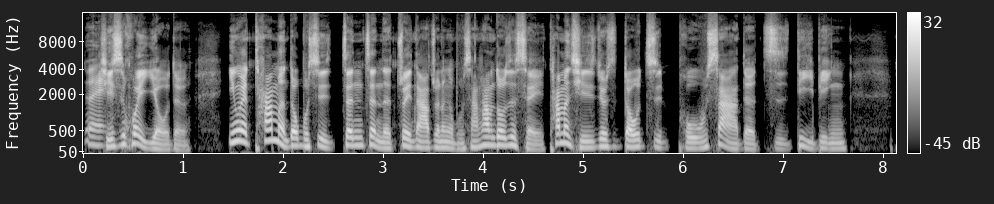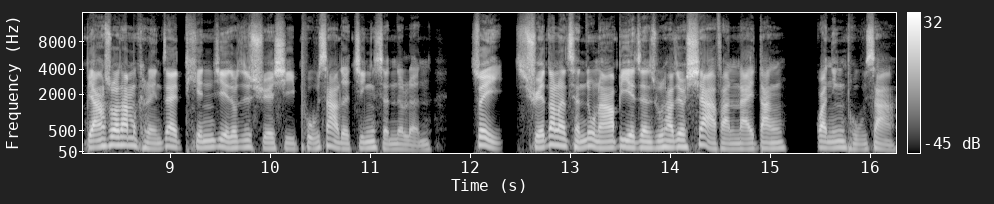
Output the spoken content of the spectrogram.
对，其实会有的，因为他们都不是真正的最大尊那个菩萨，他们都是谁？他们其实就是都是菩萨的子弟兵。比方说，他们可能在天界都是学习菩萨的精神的人，所以学到了程度，拿到毕业证书，他就下凡来当观音菩萨。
